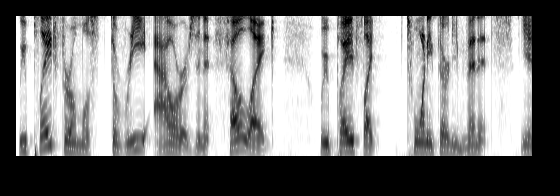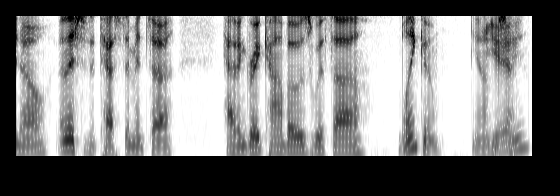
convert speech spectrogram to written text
We played for almost three hours, and it felt like we played for like 20, 30 minutes. You know, and this is a testament to having great combos with uh, Blinkum. You know what Yeah. I'm saying?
